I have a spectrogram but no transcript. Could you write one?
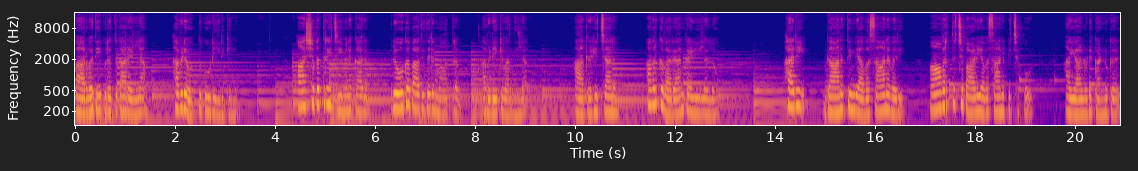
പാർവതീപുരത്തുകാരെല്ലാം അവിടെ ഒത്തുകൂടിയിരിക്കുന്നു. ആശുപത്രി ജീവനക്കാരും രോഗബാധിതരും മാത്രം അവിടേക്ക് വന്നില്ല. ആഗ്രഹിച്ചാലും അവർക്ക് വരാൻ കഴിയില്ലല്ലോ. ഹരി ഗാനത്തിന്റെ അവസാന വരി ആവർത്തിച്ചു പാടി അവസാനിപ്പിച്ചപ്പോൾ അയാളുടെ കണ്ണുകൾ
